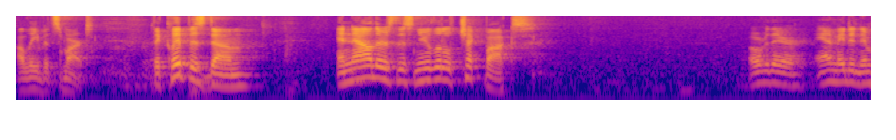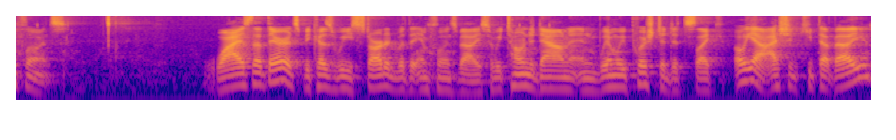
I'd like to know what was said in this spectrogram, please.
I'll leave it smart. The clip is dumb, and now there's this new little checkbox over there, animated influence. Why is that there? It's because we started with the influence value. So we toned it down, and when we pushed it, it's like, oh yeah, I should keep that value.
